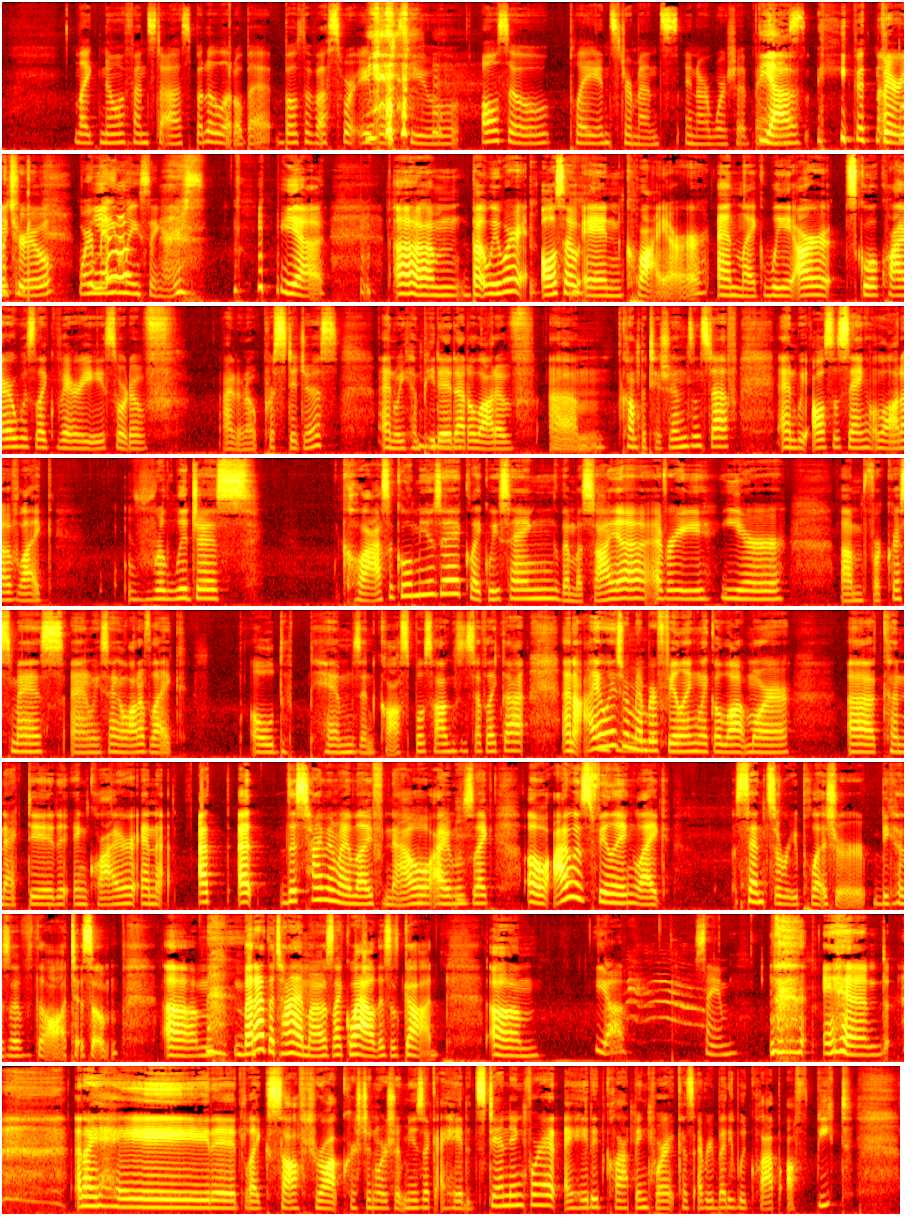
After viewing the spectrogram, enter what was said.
like no offense to us, but a little bit, both of us were able to also play instruments in our worship bands. Yeah. even though Very like, true. We're Yeah. mainly singers. yeah. Um, but we were also in choir and like we our school choir was like very sort of I don't know, prestigious and we competed Mhm. at a lot of um competitions and stuff and we also sang a lot of like religious classical music like we sang the Messiah every year um for Christmas and we sang a lot of like old hymns and gospel songs and stuff like that. And I always Mhm. remember feeling like a lot more uh, connected in choir. And at at this time in my life now, I was like, oh, I was feeling like sensory pleasure because of the autism. Um, but at the time, I was like, wow, this is God. Um, Yeah, same. and and I hated like soft rock Christian worship music. I hated standing for it. I hated clapping for it because everybody would clap off beat.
